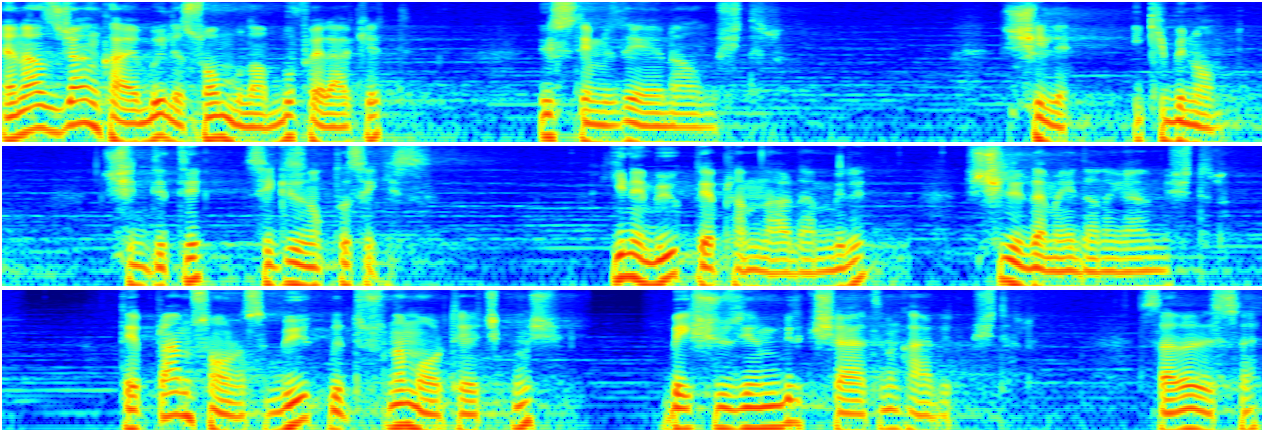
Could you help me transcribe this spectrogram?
En az can kaybıyla son bulan bu felaket listemizde yerini almıştır. Şili 2010 Şiddeti 8.8 Yine büyük depremlerden biri Şili'de meydana gelmiştir. Deprem sonrası büyük bir tsunami ortaya çıkmış, 521 kişi hayatını kaybetmiştir. Zarar ise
